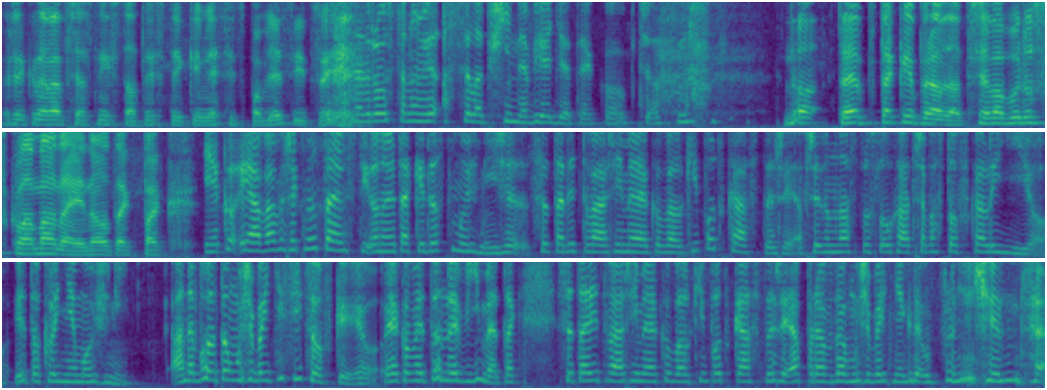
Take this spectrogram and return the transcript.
řekneme přesné statistiky měsíc po měsíci. Na druhou stranu je asi lepší nevědět, jako občas. No. No, to je taky pravda. Třeba budu zklamaný, no, tak pak... Jako já vám řeknu tajemství, ono je taky dost možný, že se tady tváříme jako velký podcasteři a přitom nás poslouchá třeba stovka lidí, jo. Je to klidně možný. A nebo to může být tisícovky, jo. Jako my to nevíme, tak se tady tváříme jako velký podcasteři a pravda může být někde úplně jinde.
